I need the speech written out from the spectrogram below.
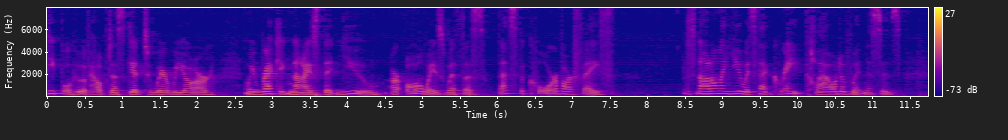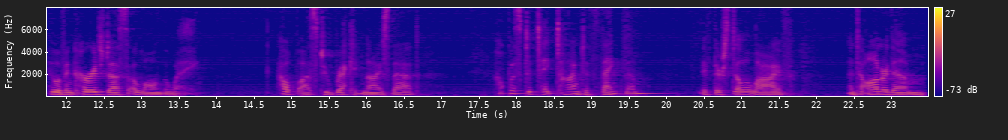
people who have helped us get to where we are. And we recognize that you are always with us. That's the core of our faith. But it's not only you, it's that great cloud of witnesses who have encouraged us along the way. Help us to recognize that. Help us to take time to thank them if they're still alive and to honor them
